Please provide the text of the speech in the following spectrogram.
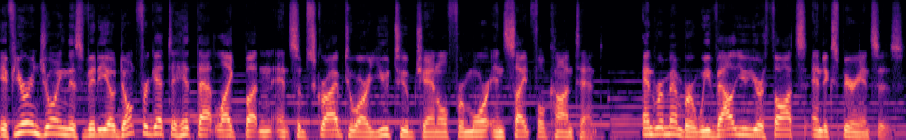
If you're enjoying this video don't forget to hit that like button and subscribe to our YouTube channel for more insightful content. And remember we value your thoughts and experiences.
